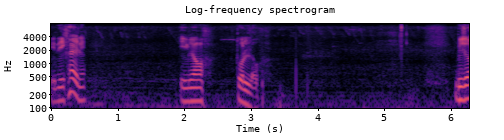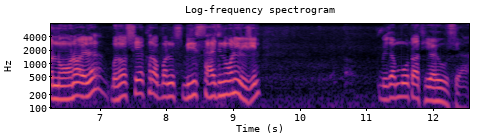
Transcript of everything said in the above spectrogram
એ દેખાય ને? એ મેં તોલ લઉં. બીજો નોનો એટલે બધો છે ખરો પણ બીજી સાઈઝ નોની છે બીજા મોટાથી આવ્યું છે આ.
